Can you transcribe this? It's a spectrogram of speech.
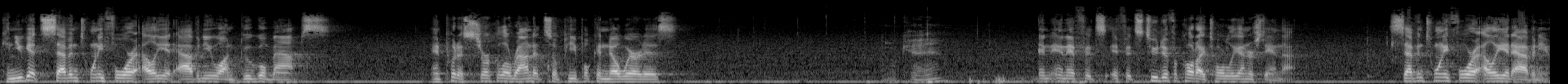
Can you get 724 Elliott Avenue on Google Maps and put a circle around it so people can know where it is? Okay. And, and if, it's, if it's too difficult, I totally understand that. 724 Elliott Avenue.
